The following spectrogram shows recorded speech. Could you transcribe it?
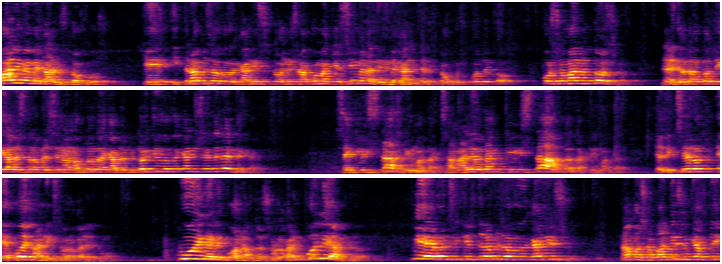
πάλι με μεγάλους στόχους. Και η τράπεζα του Δεκανήσου, τονίζω, ακόμα και σήμερα δίνει μεγαλύτερους στόχους. Πότε το, πόσο μάλλον τόσο. Δηλαδή, όταν τότε οι άλλες τράπεζες είναι 8% επιτόκιο, το Δεκανήσου έδινε 11. Σε κλειστά χρήματα. Ξαναλέω, ήταν κλειστά αυτά τα χρήματα. Γιατί ξέρω, εγώ είχα ανοίξει τον λογαριασμό. Πού είναι λοιπόν αυτός ο λογαριασμός, πολύ απλό. Μία ερώτηση και στην τράπεζα του Δεκανήσου. Να μας απαντήσουν κι αυτοί.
